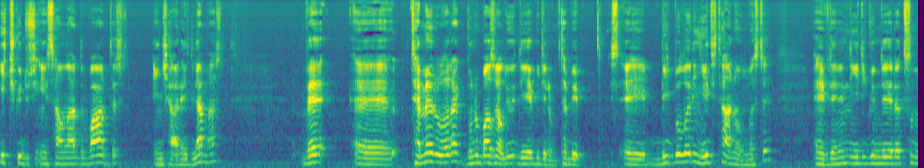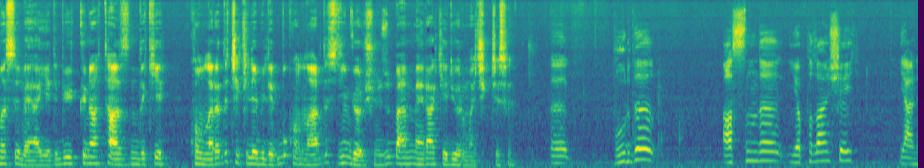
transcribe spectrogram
içgüdüsü insanlarda vardır. inkar edilemez. Ve e, temel olarak bunu baz alıyor diyebilirim. Tabi e, bibloların 7 tane olması, evrenin 7 günde yaratılması veya 7 büyük günah tarzındaki konulara da çekilebilir. Bu konularda sizin görüşünüzü ben merak ediyorum açıkçası. Ee, burada aslında yapılan şey yani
